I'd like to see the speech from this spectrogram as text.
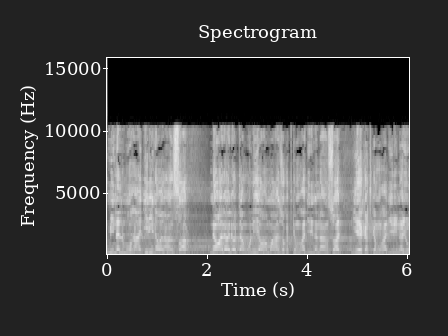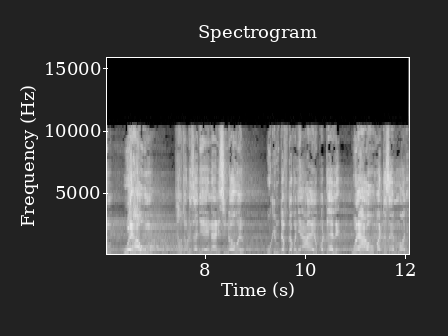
min al-muhajirin wal-ansar na wale waliotangulia wa mwanzo katika muhajirina na ansari yeye katika muhajirina yumo. We haumo. Utaulizaje yeye nani? Si ndio huyo? Ukimtafuta kwenye aya yupo tele. We haumo hata sehemu moja.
